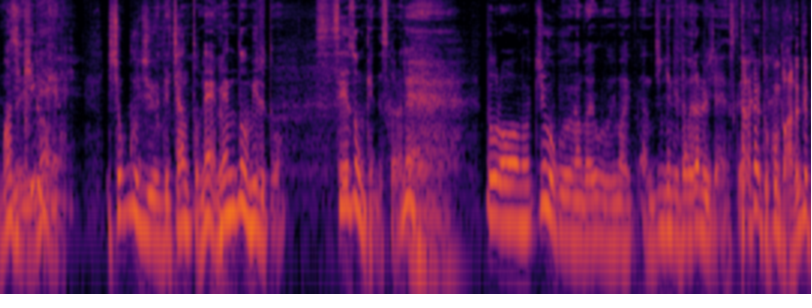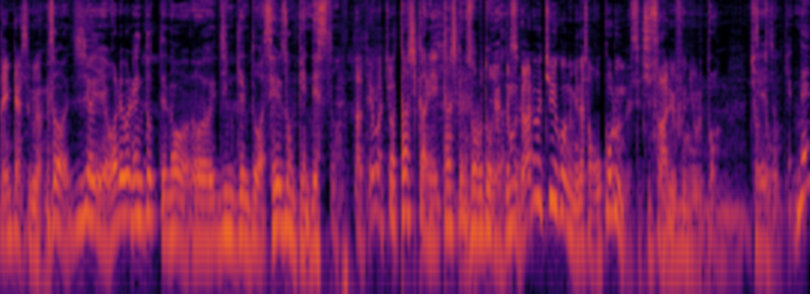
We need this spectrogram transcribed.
まず生きる権利、ね、食住でちゃんとね面倒見ると。生存権ですからね。えーだからあの中国なんかよく今人権で叩かれるじゃないですか。叩かれると今度あれで弁解するよね。そう。いやいや我々にとっての人権とは生存権ですと。あではちょっと確かに確かにその通りですよ。でもあれは中国の皆さん怒るんです実はああいうふうによると、ちょっと。生存権ね、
